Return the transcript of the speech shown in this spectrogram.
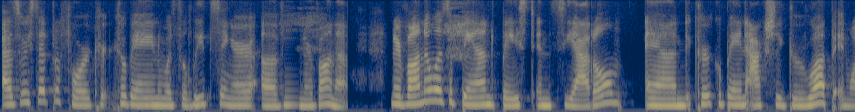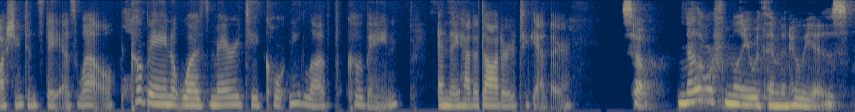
As we said before, Kurt Cobain was the lead singer of Nirvana. Nirvana was a band based in Seattle, and Kurt Cobain actually grew up in Washington State as well. Cobain was married to Courtney Love Cobain, and they had a daughter together. So, now that we're familiar with him and who he is,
